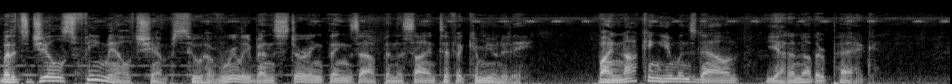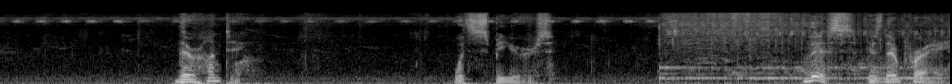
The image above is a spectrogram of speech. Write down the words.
But it's Jill's female chimps who have really been stirring things up in the scientific community by knocking humans down yet another peg. They're hunting with spears. This is their prey.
